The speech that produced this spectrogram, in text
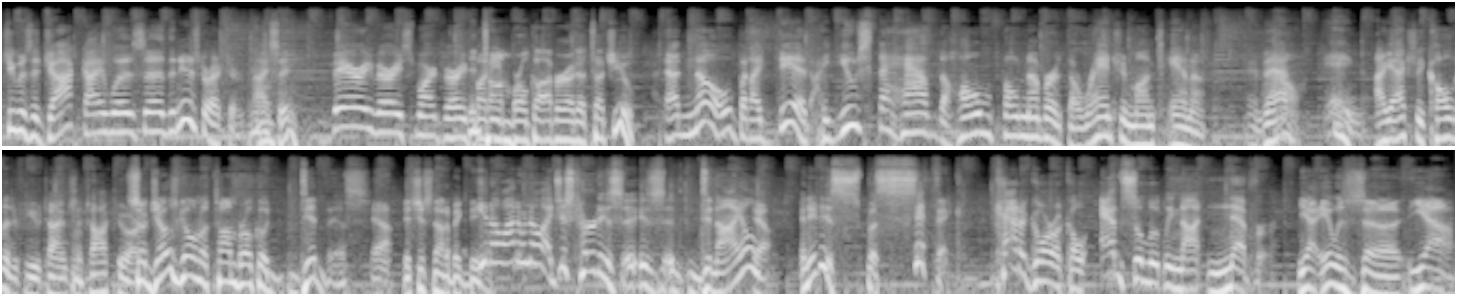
She was a jock. I was uh, the news director. I see. Very, very smart. Very did funny. Tom Brokaw ever uh, touch you? Uh, no, but I did. I used to have the home phone number at the ranch in Montana, and that Wow. dang, I actually called it a few times to talk to her. So Joe's going with Tom Brokaw did this. Yeah. It's just not a big deal. You know, I don't know. I just heard his his uh, denial, Yeah. and it is specific, categorical, absolutely not, never. Yeah, it was. Uh, yeah,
